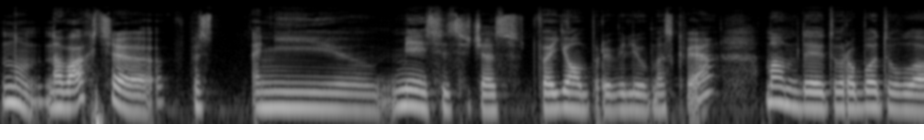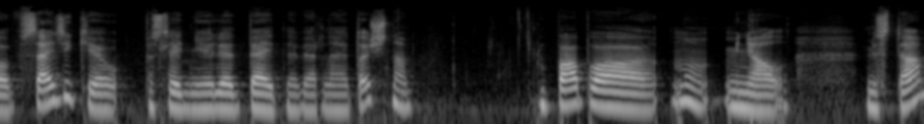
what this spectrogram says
ну, на вахте. Они месяц сейчас вдвоем провели в Москве. Мама до этого работала в садике последние лет пять, наверное, точно. Папа, ну, менял места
